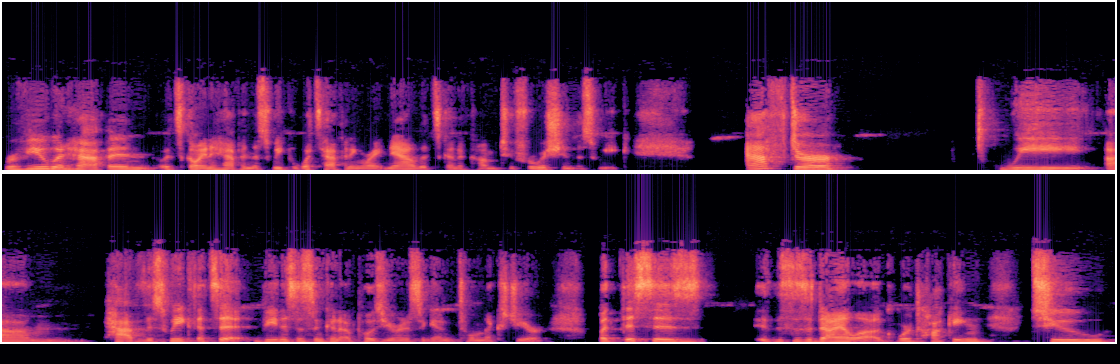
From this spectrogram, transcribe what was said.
review what happened, what's going to happen this week, what's happening right now that's going to come to fruition this week after we um, have this week, that's it. Venus isn't going to oppose Uranus again until next year. But this is this is a dialogue. We're talking to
